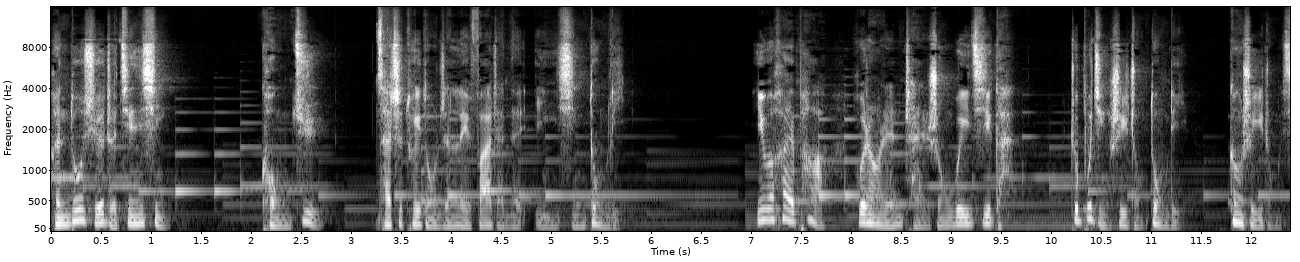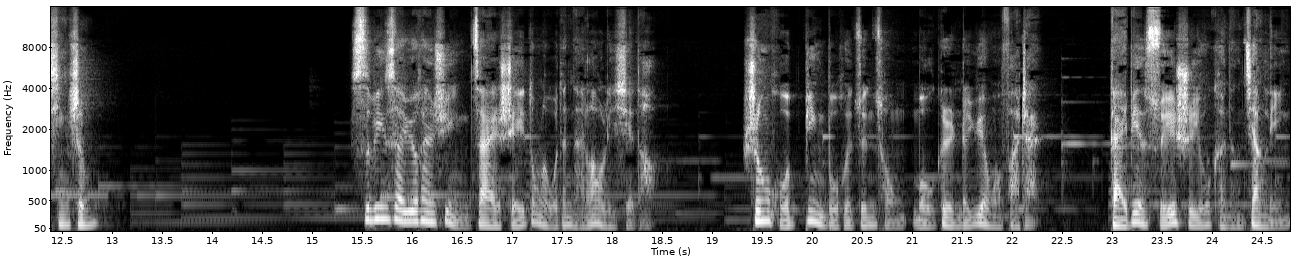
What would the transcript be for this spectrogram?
很多学者坚信，恐惧才是推动人类发展的隐形动力。因为害怕会让人产生危机感，这不仅是一种动力，更是一种心声。斯宾塞·约翰逊在《谁动了我的奶酪》里写道：“生活并不会遵从某个人的愿望发展。”改变随时有可能降临，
